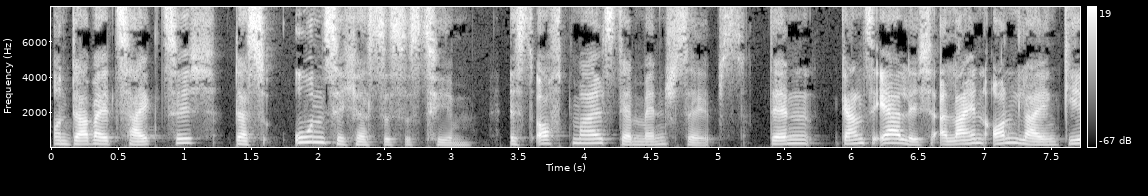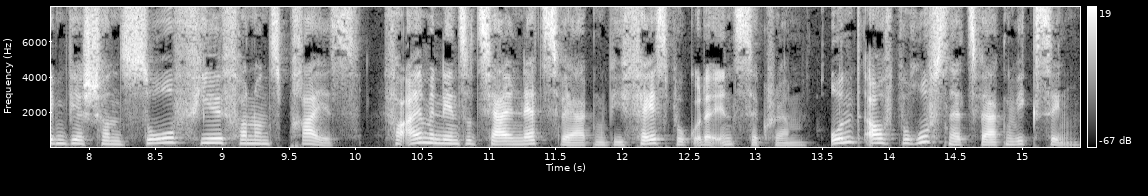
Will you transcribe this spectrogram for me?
Und dabei zeigt sich, das unsicherste System ist oftmals der Mensch selbst. Denn ganz ehrlich, allein online geben wir schon so viel von uns preis. Vor allem in den sozialen Netzwerken wie Facebook oder Instagram und auf Berufsnetzwerken wie Xing.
